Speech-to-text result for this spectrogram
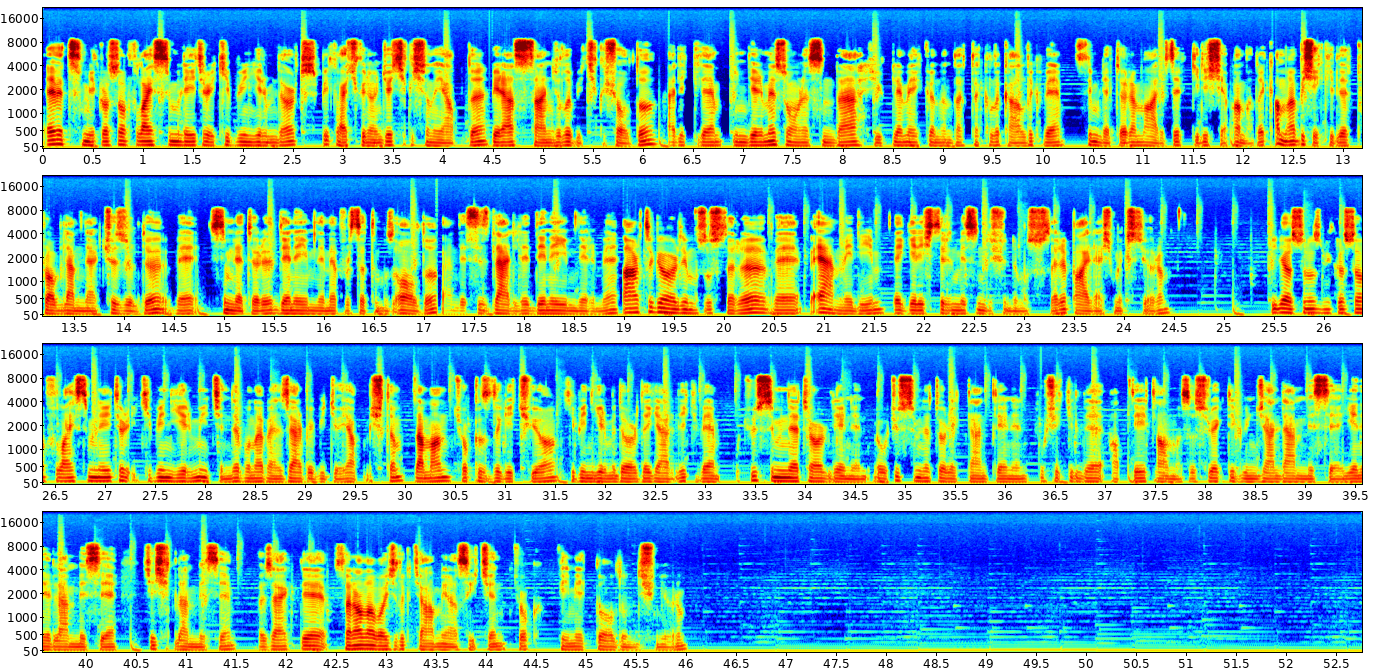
Evet, Microsoft Flight Simulator 2024 birkaç gün önce çıkışını yaptı. Biraz sancılı bir çıkış oldu. Özellikle indirme sonrasında yükleme ekranında takılı kaldık ve simülatöre maalesef giriş yapamadık. Ama bir şekilde problemler çözüldü ve simülatörü deneyimleme fırsatımız oldu. Ben de sizlerle deneyimlerimi, artı gördüğüm hususları ve beğenmediğim ve geliştirilmesini düşündüğüm hususları paylaşmak istiyorum. Biliyorsunuz Microsoft Flight Simulator 2020 için de buna benzer bir video yapmıştım. Zaman çok hızlı geçiyor. 2024'e geldik ve uçuş simülatörlerinin ve uçuş simülatör eklentilerinin bu şekilde update alması, sürekli güncellenmesi, yenilenmesi, çeşitlenmesi özellikle sanal havacılık camiası için çok kıymetli olduğunu düşünüyorum.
